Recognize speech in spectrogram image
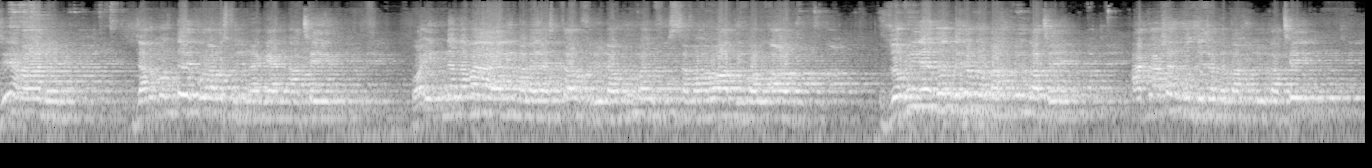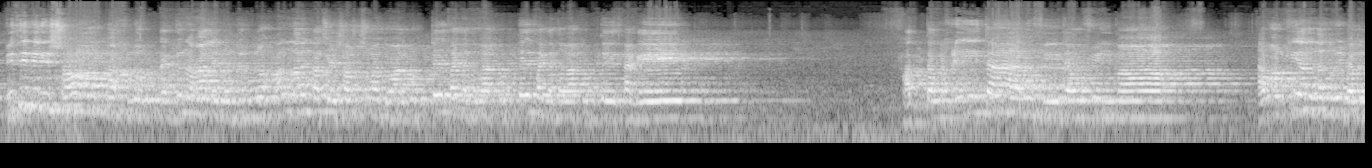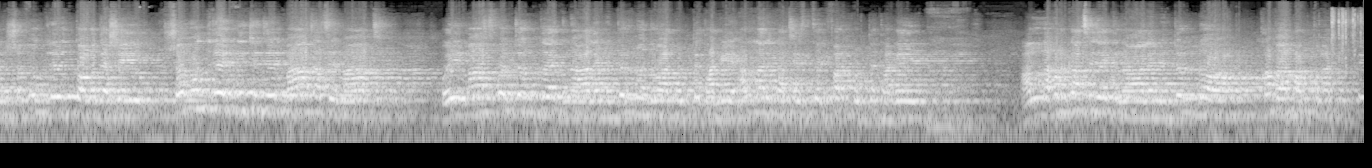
যে আলেম যার মধ্যে কোরআন সুন্নাহ জ্ঞান আছে ওয়াইন্নাল আলিমা লা ইস্তাগফির লাহু মান ফিস সামাওয়াতি ওয়াল আরদ জমিনের মধ্যে যত মাখলুক আছে, আকাশের মধ্যে যত মাখলুক আছে পৃথিবীর সব মাখলুক একজন আলেমের জন্য আল্লাহর কাছে সবসময় দোয়া করতে থাকে, দোয়া করতে থাকে, দোয়া করতে থাকে। সমুদ্রের তলদেশে, সমুদ্রের নিচে যে মাছ আছে মাছ, ওই মাছ পর্যন্ত একজন আলেমের জন্য দোয়া করতে থাকে, আল্লাহর কাছে করতে থাকে। আল্লাহর কাছে একজন আলেমের জন্য ক্ষমা প্রার্থনা করতে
